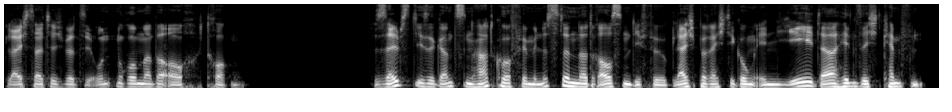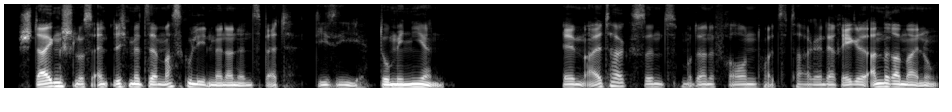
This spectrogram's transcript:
Gleichzeitig wird sie untenrum aber auch trocken. Selbst diese ganzen Hardcore-Feministinnen da draußen, die für Gleichberechtigung in jeder Hinsicht kämpfen, steigen schlussendlich mit sehr maskulinen Männern ins Bett, die sie dominieren. Im Alltag sind moderne Frauen heutzutage in der Regel anderer Meinung.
